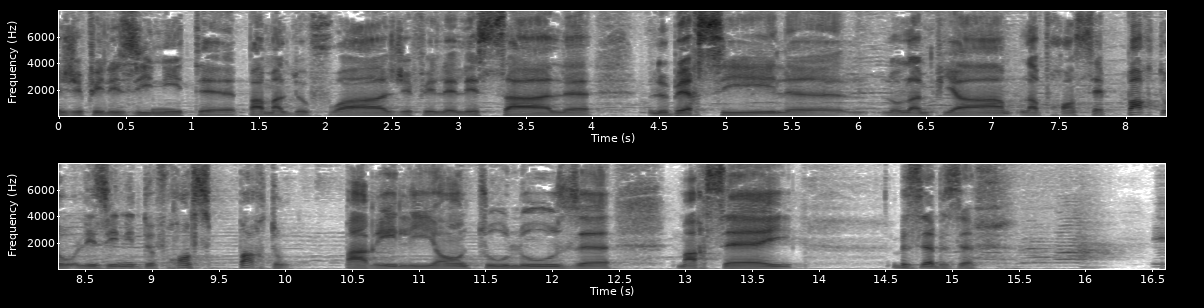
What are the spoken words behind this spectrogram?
J'ai fait les zéniths euh, pas mal de fois, j'ai fait les, les, salles, le Bercy, l'Olympia, la France partout, les zéniths de France partout. Paris, Lyon, Toulouse, Marseille, bzef, bzef. Il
